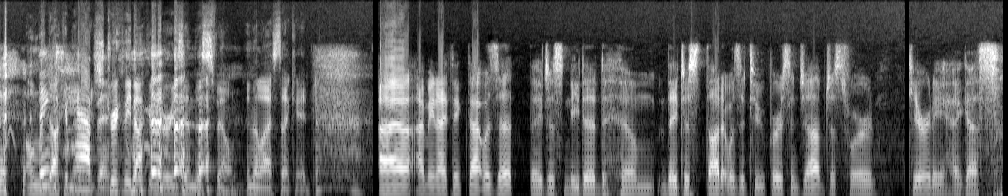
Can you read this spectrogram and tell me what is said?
Only Things documentaries, happen. strictly documentaries in this film in the last decade. Uh, I mean, I think that was it. They just needed him. They just thought it was a two-person job just for security, I guess,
